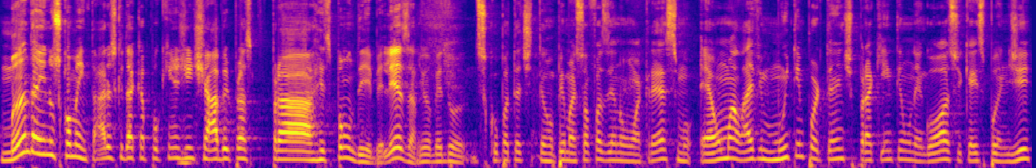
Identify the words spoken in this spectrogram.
manda aí nos comentários que daqui a pouquinho a gente abre para responder, beleza? E, Bedu, desculpa até te interromper, mas só fazendo um acréscimo, é uma live muito importante para quem tem um negócio e quer expandir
